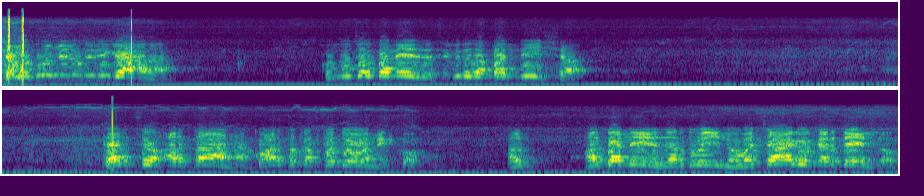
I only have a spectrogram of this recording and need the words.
Siamo a due minuti di gara. Conduce Albanese, seguito da Pandiscia. Terzo Artana, quarto Campodonico. Al- Albanese, Arduino, Vaciago e Cardello.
